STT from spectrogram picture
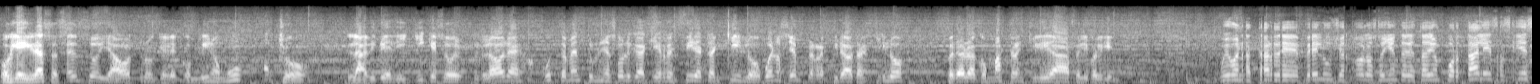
Ok, gracias Celso y a otro que le convino mucho la victoria de Iquique sobre la hora es justamente una Católica que respira tranquilo. Bueno, siempre ha respirado tranquilo, pero ahora con más tranquilidad Felipe Alguín. Muy buenas tardes, Velus y a todos los oyentes de Estadio Portales. Así es,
